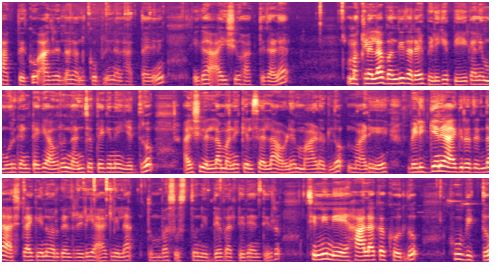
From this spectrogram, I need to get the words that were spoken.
ಹಾಕಬೇಕು. ಆದ್ದರಿಂದ ನಾನು ಕೊಬ್ಬರಿನಲ್ಲಿ ಹಾಕ್ತಾಯಿದ್ದೀನಿ ಈಗ ಐಶು ಹಾಕ್ತಿದ್ದಾಳೆ. ಮಕ್ಕಳೆಲ್ಲ ಬಂದಿದ್ದಾರೆ. ಬೆಳಿಗ್ಗೆ ಬೇಗನೆ ಮೂರು ಗಂಟೆಗೆ ಅವರು ನನ್ನ ಜೊತೆಗೇ ಎದ್ದರು ಐಶು ಎಲ್ಲ ಮನೆ ಕೆಲಸ ಎಲ್ಲ ಅವಳೇ ಮಾಡಿದ್ಲು. ಮಾಡಿ ಬೆಳಿಗ್ಗೆನೇ ಆಗಿರೋದ್ರಿಂದ ಅಷ್ಟಾಗೇನು ಅವ್ರುಗಳು ರೆಡಿ ಆಗಲಿಲ್ಲ. ತುಂಬ ಸುಸ್ತು ನಿದ್ದೆ ಬರ್ತಿದೆ ಅಂತಿದ್ರು. ಚಿನ್ನಿ ನೇ ಹಾಲು ಹಾಕಕ್ಕೆ ಹೋದ್ಲು. ಹೂ ಬಿತ್ತು.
